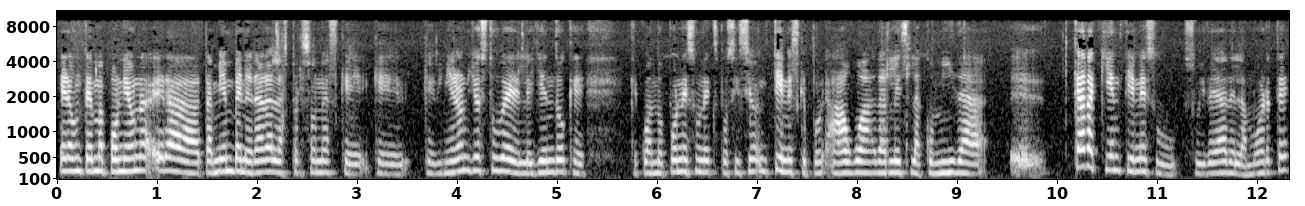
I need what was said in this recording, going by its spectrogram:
era un tema, ponía una, era también venerar a las personas que, que, vinieron. Yo estuve leyendo que, que cuando pones una exposición tienes que poner agua, darles la comida. Eh, cada quien tiene su, su idea de la muerte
